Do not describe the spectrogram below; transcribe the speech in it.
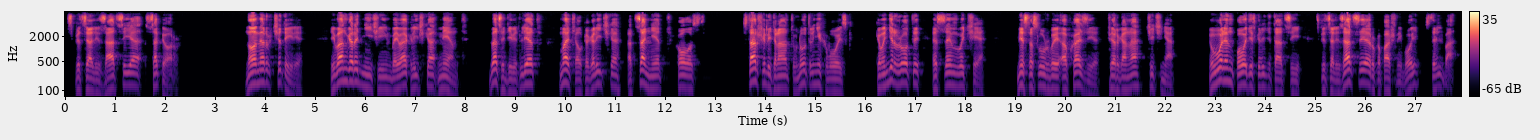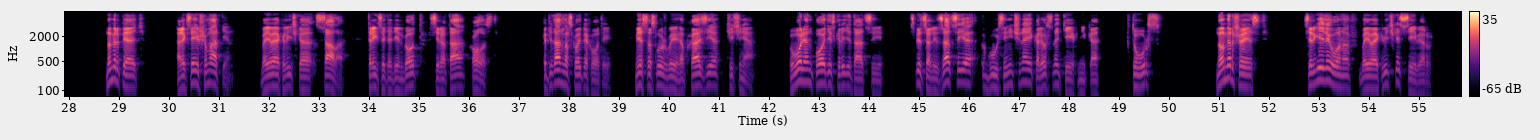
Специализация сапер. Номер 4. Иван Городничий, боевая кличка Мент. 29 лет, мать алкоголичка, отца нет, холост. Старший лейтенант внутренних войск, командир роты СМВЧ. Место службы Абхазия, Фергана, Чечня. Уволен по дискредитации. Специализация, рукопашный бой, стрельба. Номер пять. Алексей Шаматкин. Боевая кличка Сала. 31 год, сирота, холост. Капитан морской пехоты. Место службы Абхазия, Чечня. Уволен по дискредитации. Специализация гусеничная и колесная техника. Турс. Номер шесть. Сергей Леонов, боевая кличка Север.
